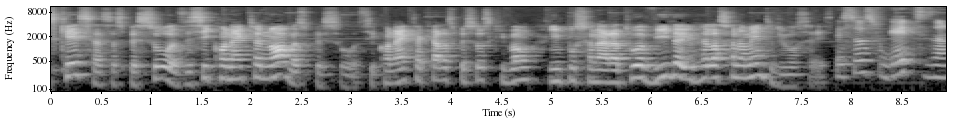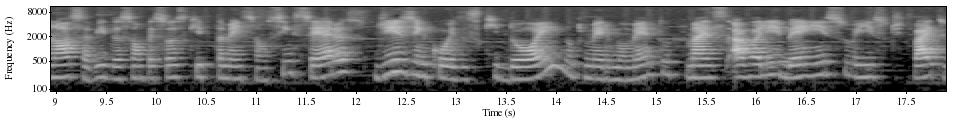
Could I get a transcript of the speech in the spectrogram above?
esqueça essas pessoas e se conecte a novas pessoas. Se conecte àquelas pessoas que vão impulsionar a tua vida e o relacionamento de vocês. Pessoas foguetes na nossa vida são pessoas que também são sinceras, dizem coisas que doem no primeiro momento, mas avalie bem isso e isso vai te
